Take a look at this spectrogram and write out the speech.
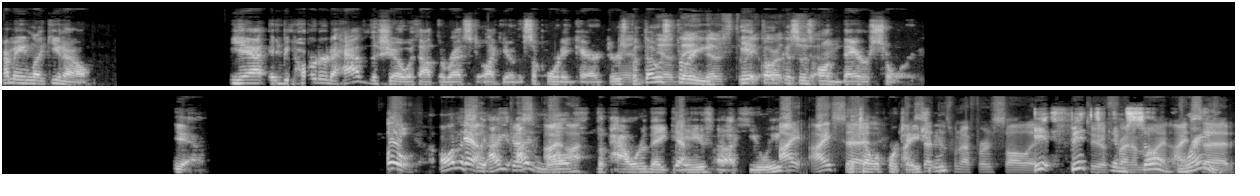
I mean, like, you know, yeah, it'd be harder to have the show without the rest, like, you know, the supporting characters, and, but those you know, they- three, those three it are the focuses on their story. Yeah. Oh, Honestly, Yeah, I, I 'cause I- love I- the power they Yeah. gave uh, Hughie. I I said I teleportation? said this when I first saw it. it fits him so mine. I great. said,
